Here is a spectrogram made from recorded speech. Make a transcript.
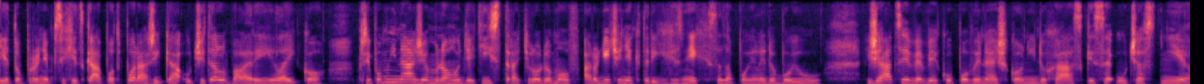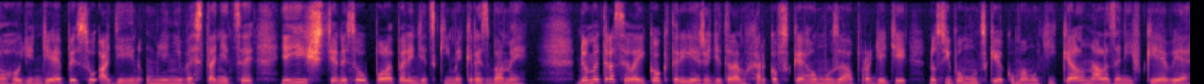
Je to pro ně psychická podpora, říká učitel Valerii Lejko. Připomíná, že mnoho dětí ztratilo domov a rodiče některých z nich se zapojili do bojů. Žáci ve věku povinné školní docházky se účastní jeho hodin dějepisu a dějin umění ve stanici, jejich stěny jsou polepeny dětskými kresbami. Do metra si Lejko, který je ředitelem Charkovského muzea pro děti, nosí pomůcky jako mamutí kel nalezený v Kijevě.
